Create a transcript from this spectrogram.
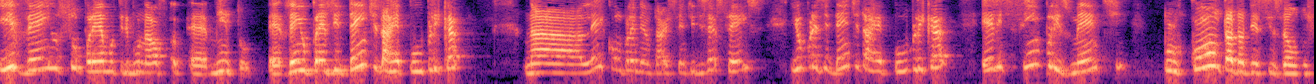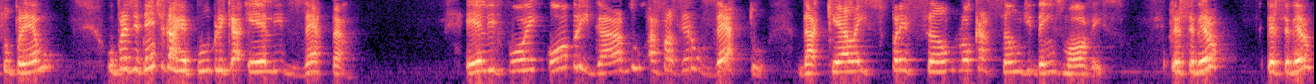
e vem o Supremo Tribunal, é, minto, é, vem o presidente da República, na Lei Complementar 116, e o presidente da República, ele simplesmente, por conta da decisão do Supremo, o presidente da República, ele veta. Ele foi obrigado a fazer o veto daquela expressão locação de bens móveis. Perceberam? Perceberam?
